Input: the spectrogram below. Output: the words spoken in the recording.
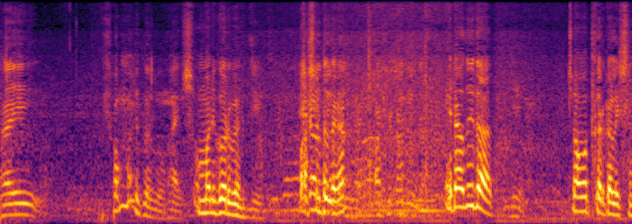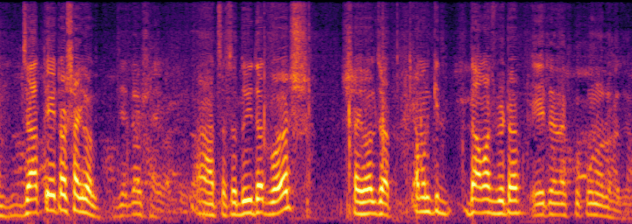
ভাই সম্মান করব ভাই। সম্মান করবেন। পাশেরটা পাঁচশো টাকা এটাও দুই দাঁত? চমৎকার কালেকশন যাতে এটা আচ্ছা আচ্ছা দুই দাঁত বয়স জাত। কেমন কি দাম আসবে এটা? পনেরো হাজার।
